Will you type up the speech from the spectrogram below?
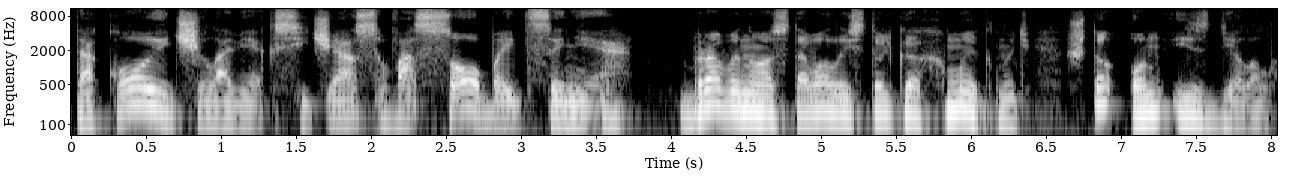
такой человек сейчас в особой цене!» Бравену оставалось только хмыкнуть, что он и сделал.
